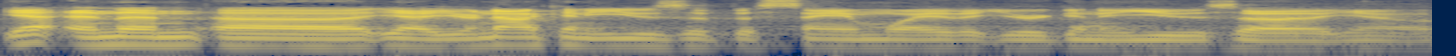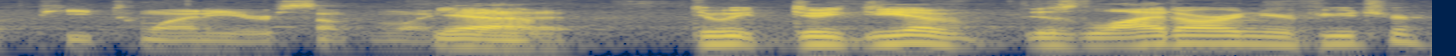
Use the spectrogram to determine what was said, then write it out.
yeah, and then uh, yeah, you're not going to use it the same way that you're going to use a you know a P20 or something like Yeah. that. Do we do, do you have is lidar in your future?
